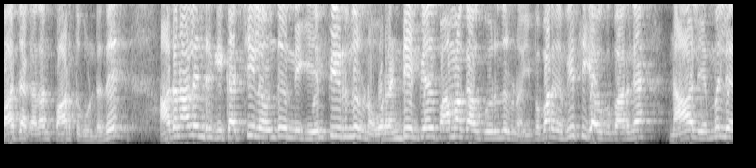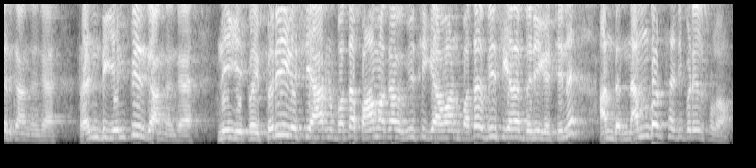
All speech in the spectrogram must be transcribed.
பாஜக தான் பார்த்து கொண்டது. அதனால இன்றைக்கு கட்சியில வந்து இன்னைக்கு எம்பி இருந்திருக்கணும். ஒரு ரெண்டு எம்பியாவது பாமகவுக்கு இருந்திருக்கணும். இப்ப பாருங்க விசிகாவுக்கு பாருங்க. நாலு எம்எல்ஏ இருக்காங்கங்க. ரெண்டு எம்பி இருக்காங்க நீங்க இப்ப பெரிய கட்சி யாருன்னு பார்த்தா பாமக விசிகாவான்னு பார்த்தா விசிகா தான் பெரிய கட்சின்னு அந்த நம்பர்ஸ் அடிப்படையில் சொல்லலாம்.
